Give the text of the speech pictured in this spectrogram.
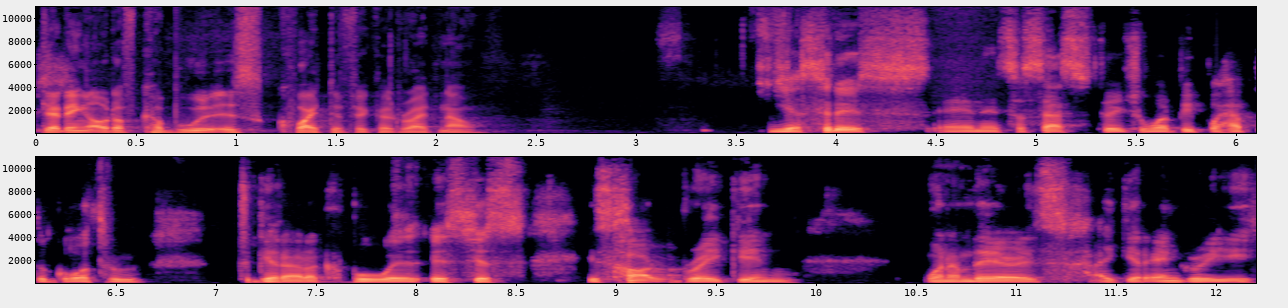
getting out of Kabul is quite difficult right now. Yes, it is, and it's a sad situation what people have to go through to get out of Kabul. It's just it's heartbreaking. When I'm there, it's I get angry,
